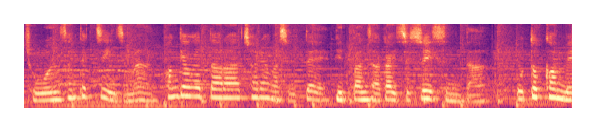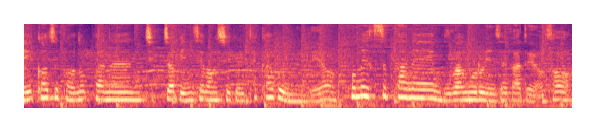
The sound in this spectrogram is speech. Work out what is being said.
좋은 선택지이지만 환경에 따라 촬영하실 때 빛 반사가 있을 수 있습니다. 오토컷 메이커즈 번호판은 직접 인쇄 방식을 택하고 있는데요. 포맥스판에 무광으로 인쇄가 되어서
